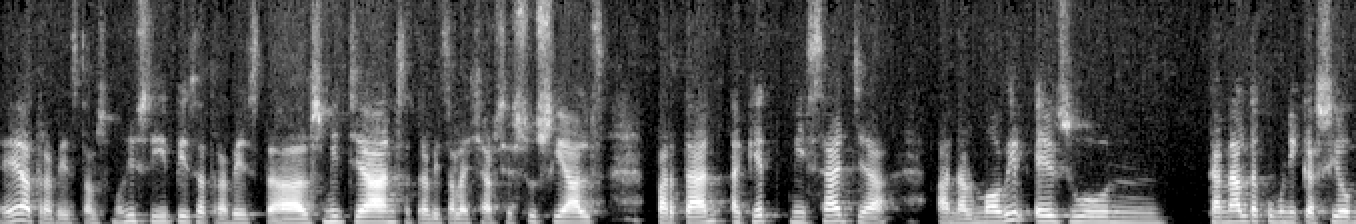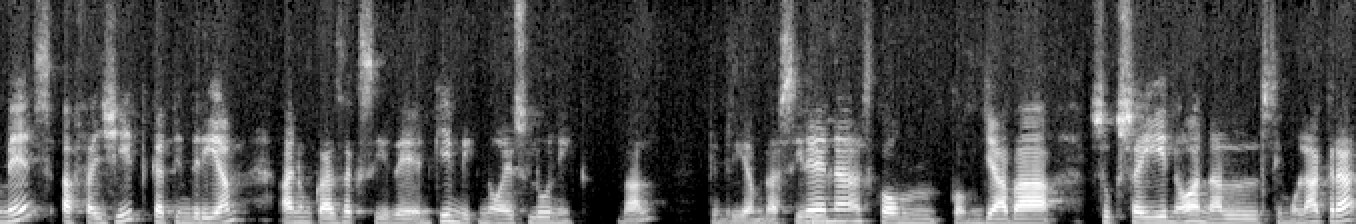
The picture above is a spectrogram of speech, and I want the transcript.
eh, a través dels municipis, a través dels mitjans, a través de les xarxes socials. Per tant, aquest missatge en el mòbil és un canal de comunicació més afegit que tindríem en un cas d'accident químic. No és l'únic. Tindríem les sirenes, com, com ja va succeir no, en el simulacre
